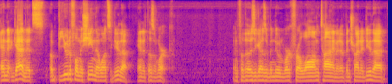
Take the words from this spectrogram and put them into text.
and again, it's a beautiful machine that wants to do that, and it doesn't work. And for those of you guys who have been doing work for a long time and have been trying to do that,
